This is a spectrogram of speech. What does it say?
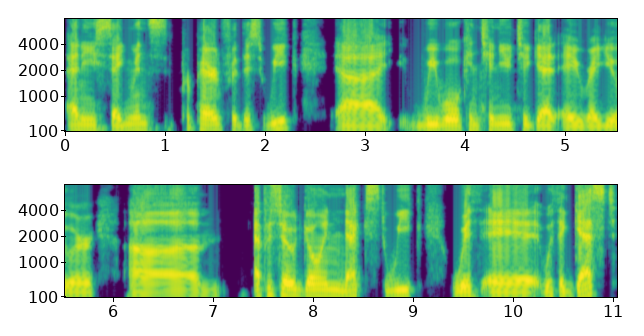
any segments prepared for this week. Uh, we will continue to get a regular um, episode going next week with a with a guest.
